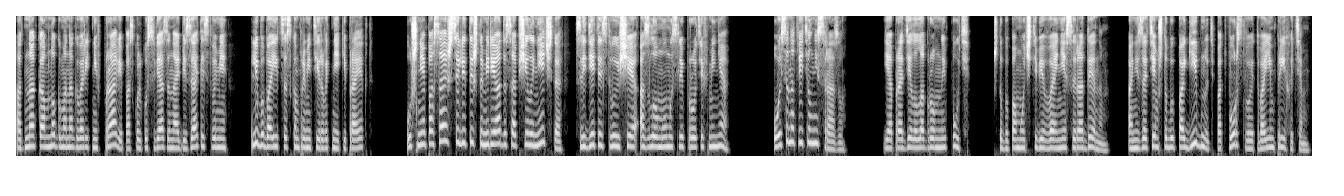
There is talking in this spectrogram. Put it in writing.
Однако о многом она говорить не вправе, поскольку связана обязательствами, либо боится скомпрометировать некий проект. Уж не опасаешься ли ты, что Мириада сообщила нечто, свидетельствующее о злом умысле против меня? Ойсон ответил не сразу. Я проделал огромный путь, чтобы помочь тебе в войне с Ироденом, а не за тем, чтобы погибнуть, потворствуя твоим прихотям.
